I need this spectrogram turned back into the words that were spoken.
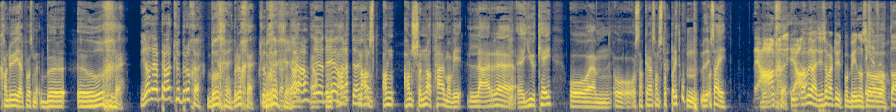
Kan du hjelpe oss med Brugge? Ja, det er bra. Klubb Brugge. Brugge. Brugge. Klubb Brugge. Ja, ja, det, det er en rette. men han, han, han skjønner at her må vi lære eh, UK og, og, og, og snakke her, så han stopper litt opp Mm, men det- og sier Ja, men, Ja, ja. men du vet, hvis du har vært ute på byen og så Ikke flott, da.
